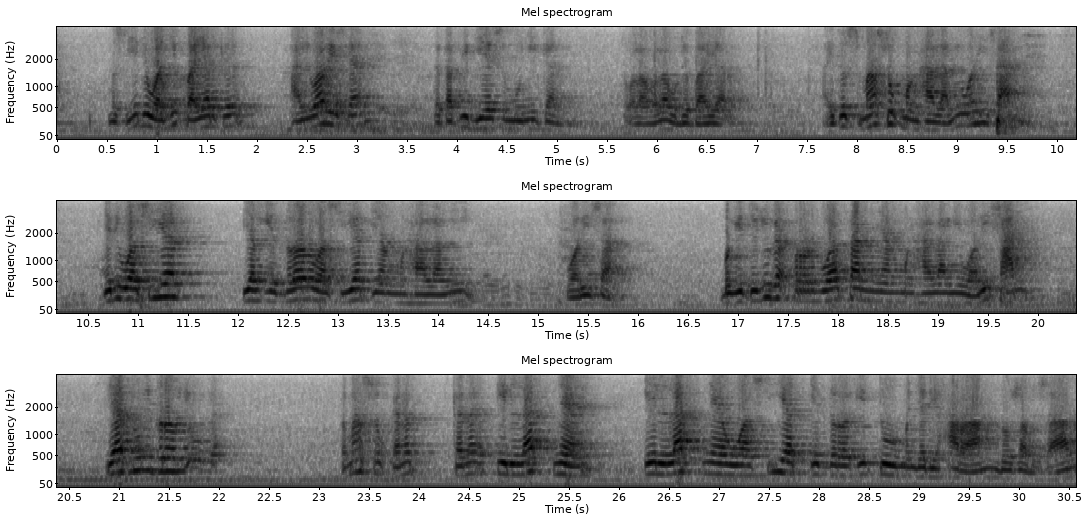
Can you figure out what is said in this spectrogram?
mestinya dia wajib bayar ke ahli waris kan. Tetapi dia sembunyikan. Seolah-olah udah bayar. Nah, itu masuk menghalangi warisan. Jadi wasiat yang idrar wasiat yang menghalangi warisan. Begitu juga perbuatan yang menghalangi warisan ya itu idrar juga. Termasuk karena karena ilatnya ilatnya wasiat idrar itu menjadi haram dosa besar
